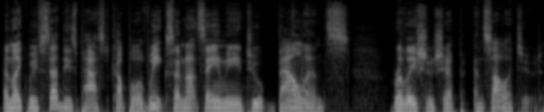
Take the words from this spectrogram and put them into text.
And like we've said these past couple of weeks, I'm not saying we need to balance relationship and solitude,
